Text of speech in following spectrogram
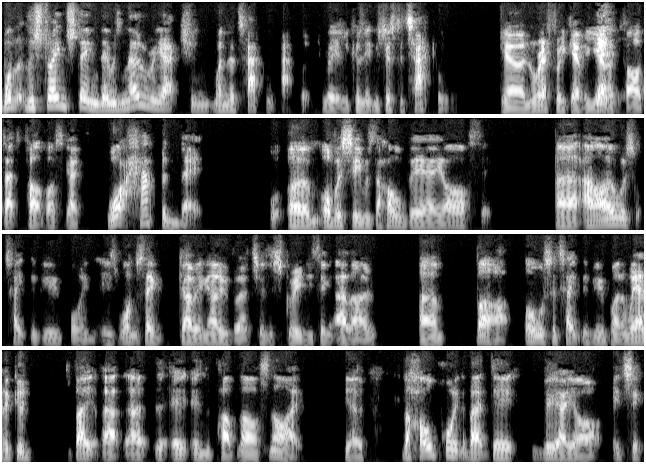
Well, the strange thing, there was no reaction when the tackle happened, really, because it was just a tackle. Yeah, and the referee gave a yellow yeah. card. That's part of the game. What happened then, um, obviously, was the whole VAR thing. Uh, and I always take the viewpoint is once they're going over to the screen, you think, hello. Um, but also take the viewpoint, and we had a good debate about that in the pub last night. You know, the whole point about the VAR, it's a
